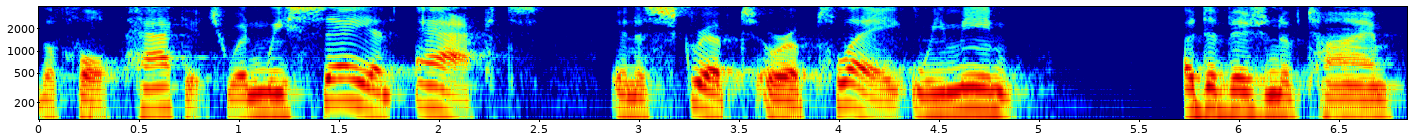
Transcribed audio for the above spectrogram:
the full package. When we say an act in a script or a play, we mean a division of time,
